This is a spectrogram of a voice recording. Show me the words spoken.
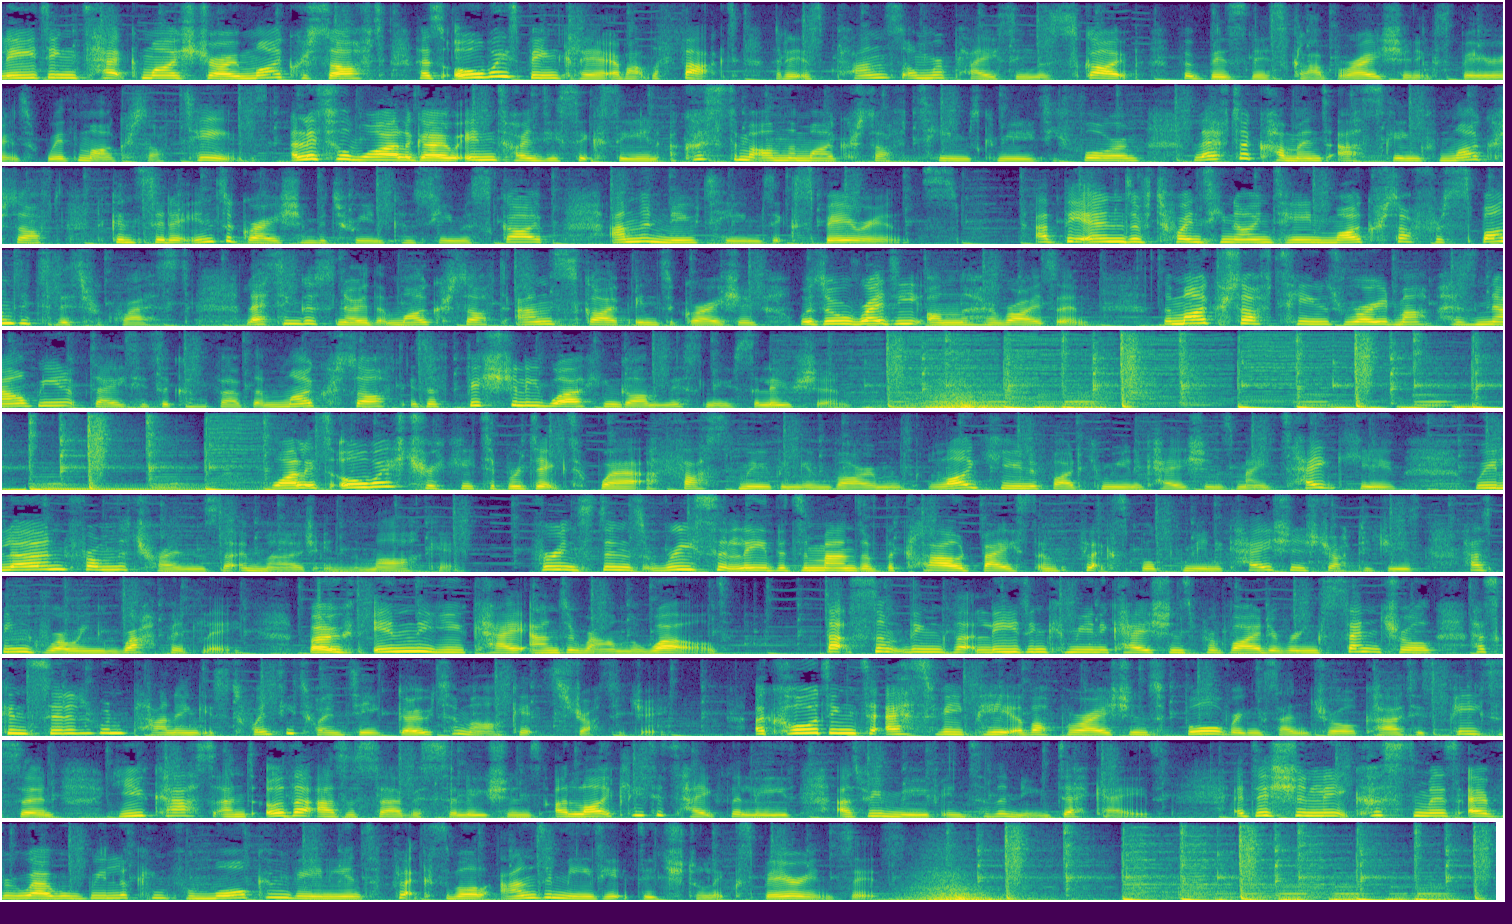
Leading tech maestro Microsoft has always been clear about the fact that it has plans on replacing the Skype for business collaboration experience with Microsoft Teams. A little while ago in 2016, a customer on the Microsoft Teams community forum left a comment asking for Microsoft to consider integration between consumer Skype and the new Teams experience. At the end of 2019, Microsoft responded to this request, letting us know that Microsoft and Skype integration was already on the horizon. The Microsoft Teams roadmap has now been updated to confirm that Microsoft is officially working on this new solution. While it's always tricky to predict where a fast-moving environment like unified communications may take you, we learn from the trends that emerge in the market. For instance, recently the demand of the cloud-based and flexible communication strategies has been growing rapidly, both in the UK and around the world. That's something that leading communications provider RingCentral has considered when planning its 2020 go-to-market strategy. According to SVP of Operations for RingCentral, Curtis Peterson, UCaaS and other as-a-service solutions are likely to take the lead as we move into the new decade. Additionally, customers everywhere will be looking for more convenient, flexible and immediate digital experiences.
